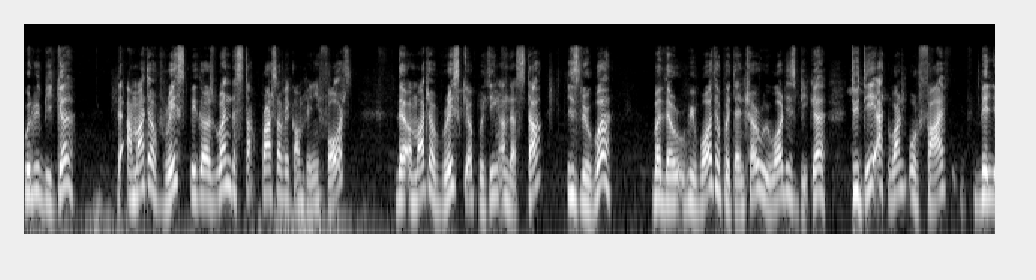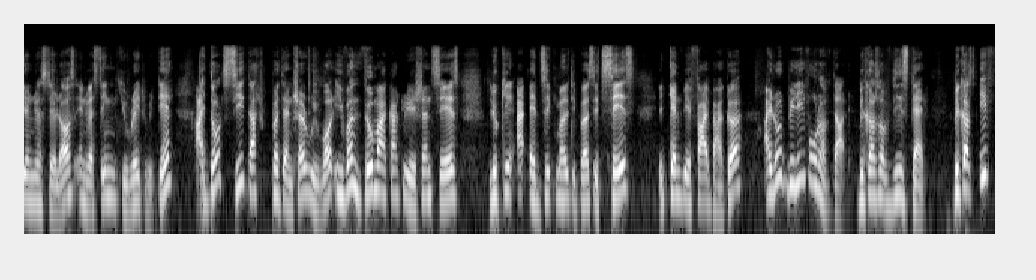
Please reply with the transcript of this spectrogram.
would be bigger. The amount of risk, because when the stock price of a company falls, the amount of risk you're putting on the stock is lower, but the reward, the potential reward is bigger. Today at 1.5 billion US dollars investing in Qurate Retail, I don't see that potential reward, even though my calculation says, looking at exit multiples, it says it can be a five bagger. I don't believe all of that because of this debt. Because if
